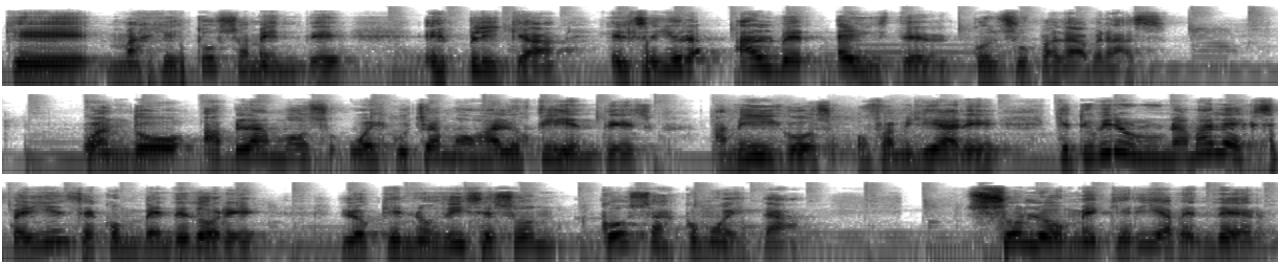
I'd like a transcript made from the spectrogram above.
que majestuosamente explica el señor Albert Einstein con sus palabras. Cuando hablamos o escuchamos a los clientes, amigos o familiares que tuvieron una mala experiencia con vendedores, lo que nos dice son cosas como esta. Solo me quería vender.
